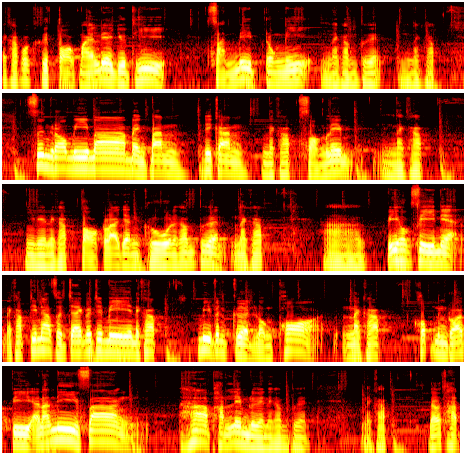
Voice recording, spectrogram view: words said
นะครับ ก็คือตอกหมายเลขอยู่ที่สันมีดตรงนี้นะครับเพื่อนนะครับ ซึ่งเรามีมาแบ่งปันด้วยกันนะครับสองเล่มนะครับนี่เลยนะครับต่อกลายันครูนะครับเพื่อนนะครับปี 64 เนี่ยนะครับที่น่าสนใจก็จะมีนะครับมีเป็นเกิดหลวงพ่อนะครับครบ 100 ปี อันนั้นนี่สร้าง 5,000 เล่มเลยนะครับเพื่อนนะครับแล้วถัด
